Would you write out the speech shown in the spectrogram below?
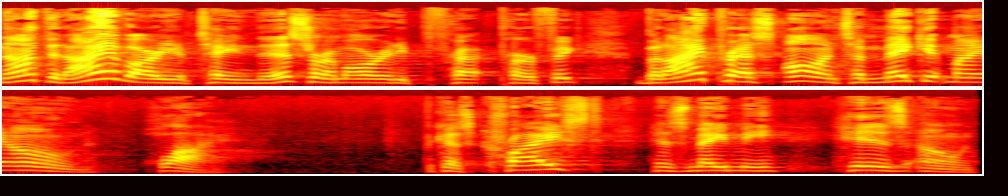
Not that I have already obtained this or I'm already pre- perfect, but I press on to make it my own. Why? Because Christ has made me his own.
